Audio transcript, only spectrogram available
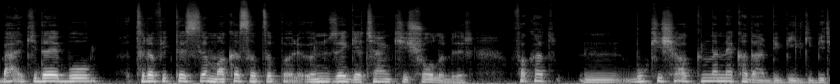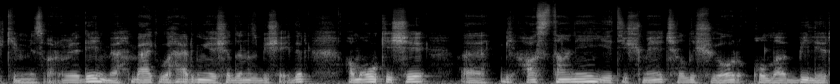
Belki de bu trafikte size makas atıp böyle önünüze geçen kişi olabilir. Fakat bu kişi hakkında ne kadar bir bilgi birikimimiz var öyle değil mi? Belki bu her gün yaşadığınız bir şeydir. Ama o kişi bir hastaneye yetişmeye çalışıyor olabilir.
